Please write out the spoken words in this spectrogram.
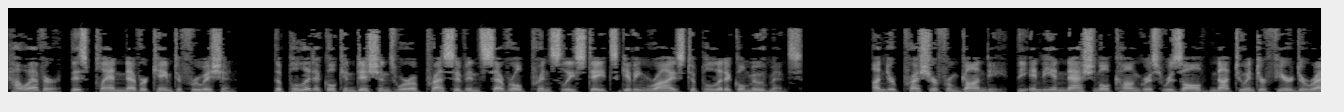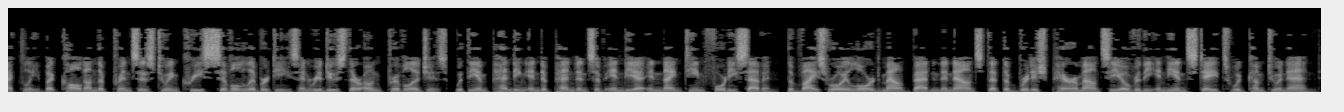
However, this plan never came to fruition. The political conditions were oppressive in several princely states giving rise to political movements. Under pressure from Gandhi, the Indian National Congress resolved not to interfere directly but called on the princes to increase civil liberties and reduce their own privileges. With the impending independence of India in 1947, the Viceroy Lord Mountbatten announced that the British paramountcy over the Indian states would come to an end.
